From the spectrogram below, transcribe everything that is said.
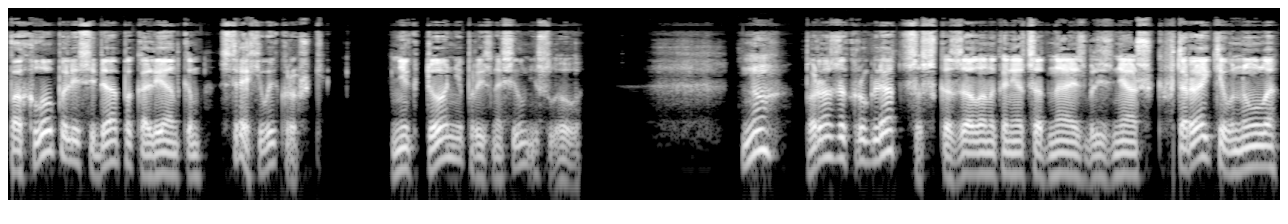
похлопали себя по коленкам, стряхивая крошки. Никто не произносил ни слова. — Ну, пора закругляться, — сказала, наконец, одна из близняшек. Вторая кивнула.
